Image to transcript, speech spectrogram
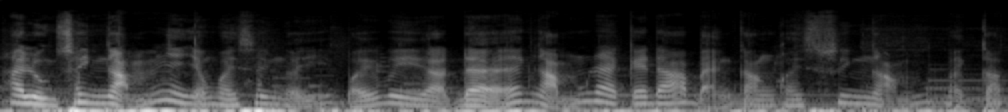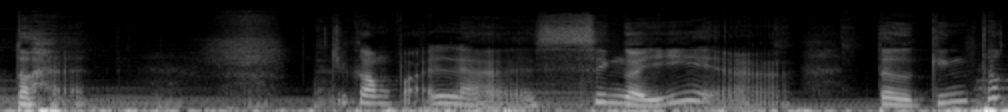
Hai luồng suy ngẫm nha không phải suy nghĩ. Bởi vì là để ngẫm ra cái đó, bạn cần phải suy ngẫm phải có tuệ. Chứ không phải là suy nghĩ à, từ kiến thức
